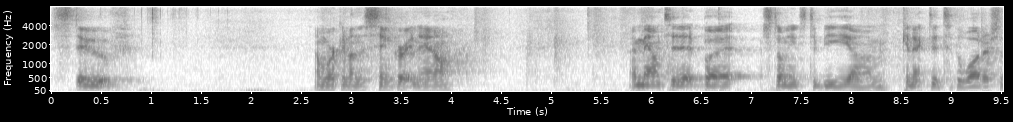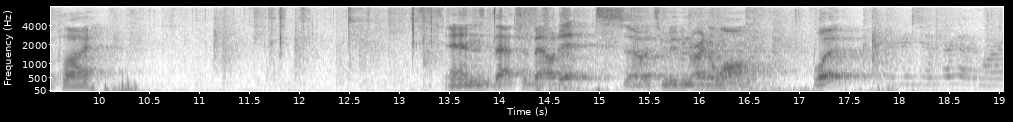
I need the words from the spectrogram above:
stove. I'm working on the sink right now. I mounted it, but still needs to be um, connected to the water supply. And that's about it. So it's moving right along. What? We're going to do a Pergo tomorrow.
